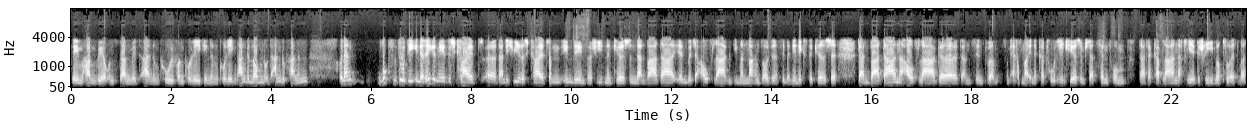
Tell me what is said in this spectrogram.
Dem haben wir uns dann mit einem Pool von Kolleginnen und Kollegen angenommen und angefangen. Und dann wuchsen so die in der Regelmäßigkeit äh, dann die Schwierigkeiten in den verschiedenen Kirchen. Dann war da irgendwelche Auflagen, die man machen sollte. Dann sind wir in die nächste Kirche. Dann war da eine Auflage. Dann sind wir zum ersten Mal in der katholischen Kirche im Stadtzentrum. Da hat der Kaplan nach Trier geschrieben, ob so etwas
